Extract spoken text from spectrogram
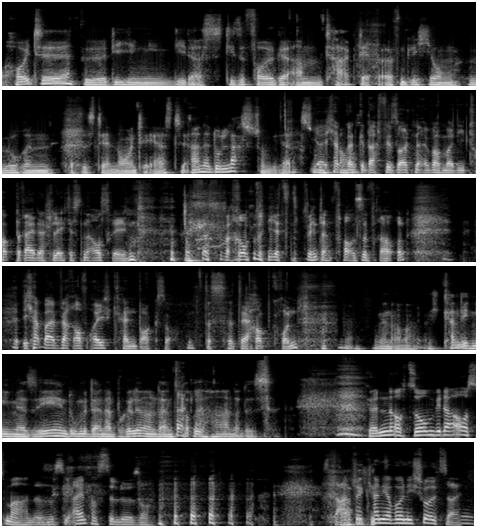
heute, für diejenigen, die das, diese Folge am Tag der Veröffentlichung hören, das ist der neunte erste. Anne, du lachst schon wieder. Lachst ja, ich habe gerade gedacht, wir sollten einfach mal die Top 3 der schlechtesten ausreden. Warum wir jetzt eine Winterpause brauchen. Ich habe einfach auf euch keinen Bock, so. Das ist der Hauptgrund. Ja, genau. Ich kann dich nicht mehr sehen, du mit deiner Brille und deinen Trottelhaaren, das ist. Können auch Zoom wieder ausmachen, das ist die einfachste Lösung. Star Trek kann ja wohl nicht schuld sein.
